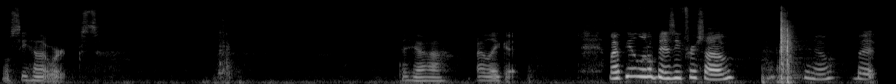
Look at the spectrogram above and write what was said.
We'll see how that works. But yeah, I like it. Might be a little busy for some, you know, but,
